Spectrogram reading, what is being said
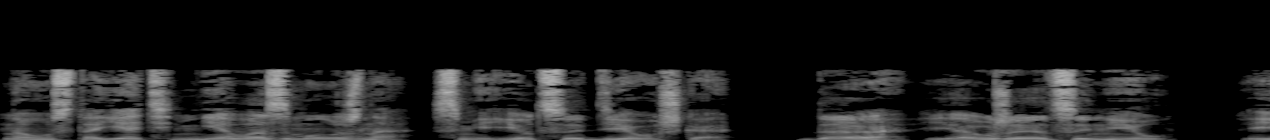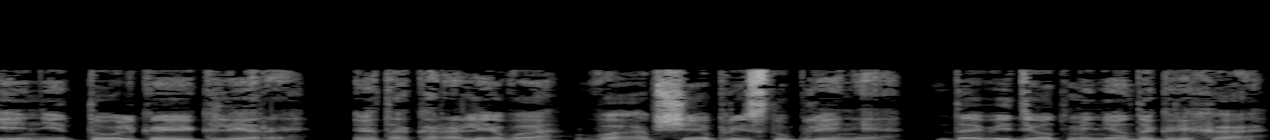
но устоять невозможно, смеется девушка. Да, я уже оценил. И не только эклеры. Эта королева вообще преступление доведет меня до греха.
